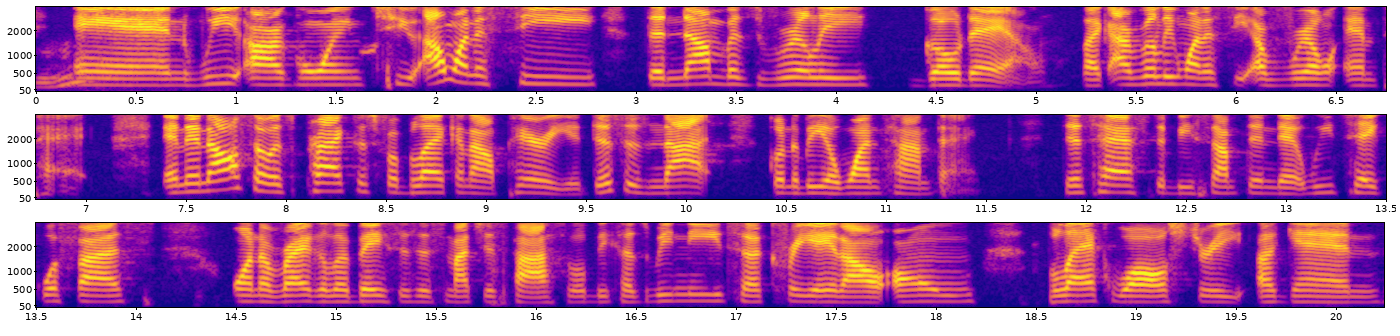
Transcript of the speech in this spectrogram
Mhm. And we are going to, I want to see the numbers really go down. Like, I really want to see a real impact. And then also, it's practice for blacking out, period. This is not going to be a one time thing. This has to be something that we take with us on a regular basis as much as possible because we need to create our own black wall street again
